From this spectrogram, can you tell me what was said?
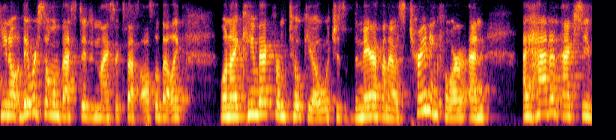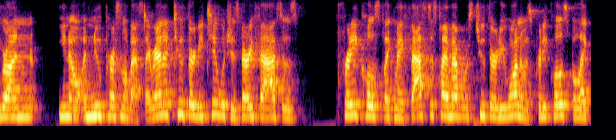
you know, they were so invested in my success also that like when I came back from Tokyo, which is the marathon I was training for, and I hadn't actually run, you know, a new personal best. I ran a 232, which is very fast. It was pretty close. Like my fastest time ever was 231. It was pretty close, but like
